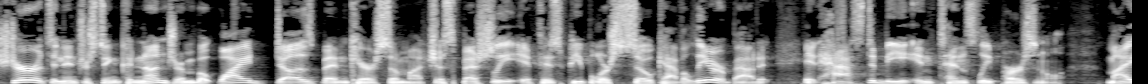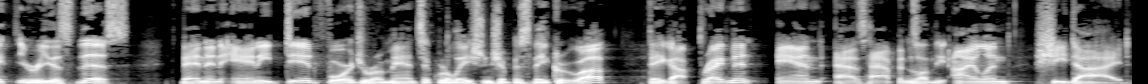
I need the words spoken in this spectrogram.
Sure, it's an interesting conundrum, but why does Ben care so much, especially if his people are so cavalier about it? It has to be intensely personal. My theory is this. Ben and Annie did forge a romantic relationship as they grew up. They got pregnant, and as happens on the island, she died.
